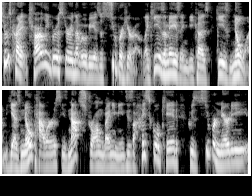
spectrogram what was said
to his credit, Charlie Brewster in that movie is a superhero. Like he is amazing because he's no one. He has no powers. He's not strong by any means. He's a high school kid who's super nerdy.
